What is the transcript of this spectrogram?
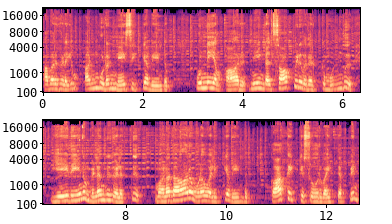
அவர்களையும் அன்புடன் நேசிக்க வேண்டும். புண்ணியம் ஆறு நீங்கள் சாப்பிடுவதற்கு முன்பு ஏதேனும் விலங்குகளுக்கு மனதார உணவளிக்க வேண்டும். காக்கைக்கு சோறு வைத்த பின்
